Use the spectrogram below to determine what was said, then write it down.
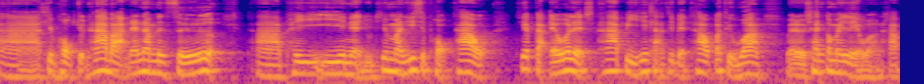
อ่า16.5 บาท แนะนำเป็นซื้อ PE เนี่ยอยู่ที่มัน 26 เท่า เทียบกับ average 5 ปีที่ 31 เท่า ก็ถือว่า valuation ก็ไม่เลวนะครับ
